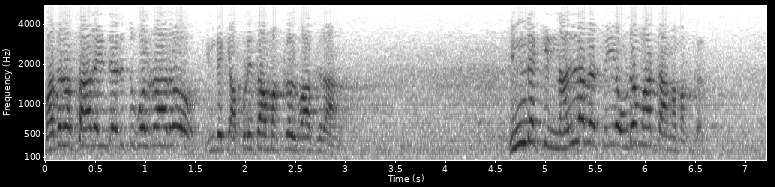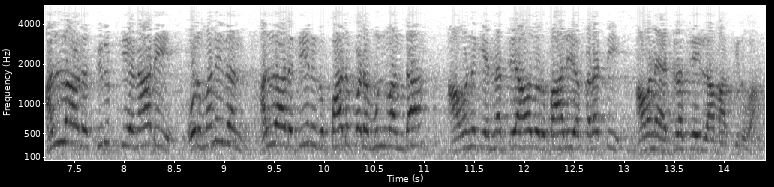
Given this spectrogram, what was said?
மதரசாலை இந்த எடுத்துக்கொள்றாரோ இன்றைக்கு அப்படித்தான் மக்கள் பாக்குறாங்க இன்றைக்கு நல்லதை செய்ய விட மாட்டாங்க மக்கள். அல்லாட திருப்திய நாடி ஒரு மனிதன் அல்லாட தீனுக்கு பாடுபட முன் வந்தா அவனுக்கு என்னத்தையாவது ஒரு பாலிய பரட்டி அவனை அட்ரஸே இல்லாம ஆக்கிடுவான்.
